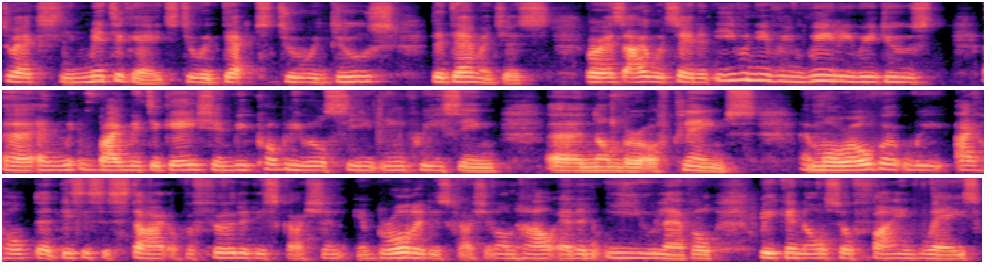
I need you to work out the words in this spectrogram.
to actually mitigate, to adapt, to reduce the damages. Whereas I would say that even if we really reduce uh, and by mitigation, we probably will see an increasing uh, number of claims. And moreover, we, I hope that this is the start of a further discussion, a broader discussion on how at an EU level we can also find ways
